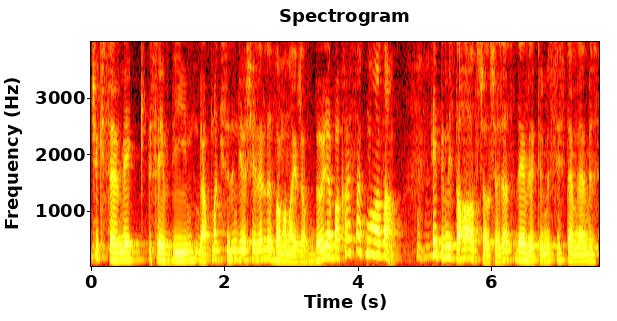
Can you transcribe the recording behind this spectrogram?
Çünkü sevmek, sevdiğim, yapmak istediğim diğer şeylere de zaman ayıracağım. Böyle bakarsak muazzam. Hepimiz daha az çalışacağız. Devletimiz, sistemlerimiz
